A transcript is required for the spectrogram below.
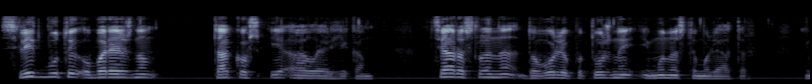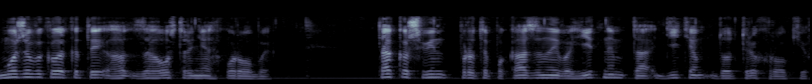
Слід бути обережним також і алергікам. Ця рослина доволі потужний імуностимулятор і може викликати загострення хвороби. Також він протипоказаний вагітним та дітям до 3 років.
